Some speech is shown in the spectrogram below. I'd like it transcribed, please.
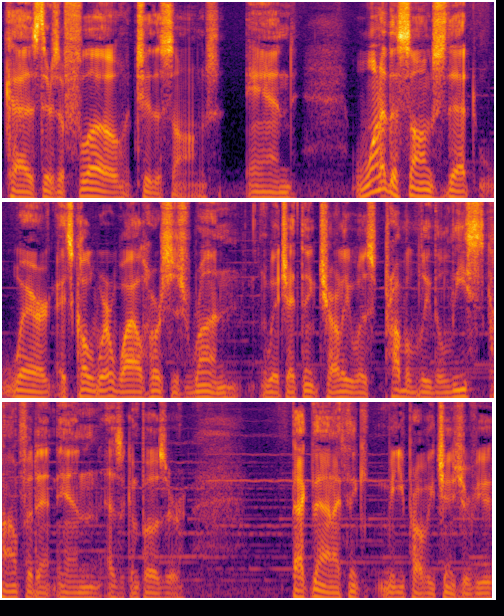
because there's a flow to the songs and one of the songs that where it's called where wild horses run which i think charlie was probably the least confident in as a composer. Back then i think you probably changed your view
